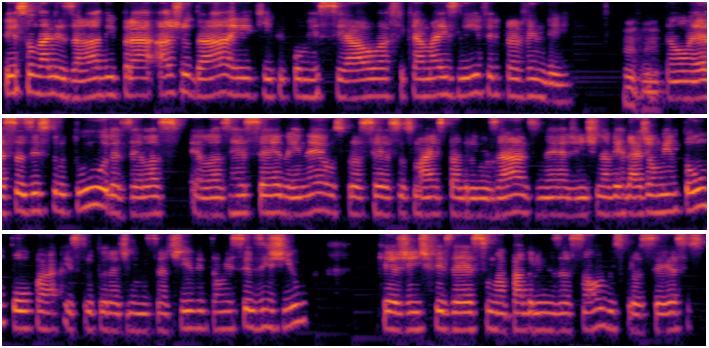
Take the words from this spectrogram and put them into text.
personalizado e para ajudar a equipe comercial a ficar mais livre para vender. Uhum. Então, essas estruturas, elas, elas recebem né, os processos mais padronizados, né? A gente, na verdade, aumentou um pouco a estrutura administrativa, então isso exigiu que a gente fizesse uma padronização dos processos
